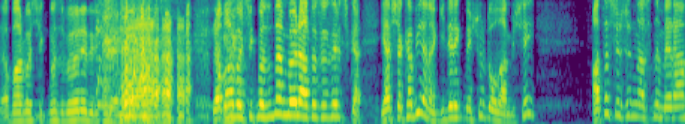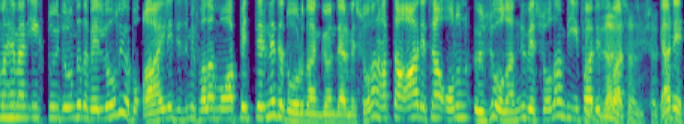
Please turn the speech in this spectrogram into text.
Rabarba çıkması böyledir işte. Rabarba çıkmasından böyle atasözleri çıkar. Ya şaka bir yana giderek meşhur da olan bir şey. Atasözünün aslında meramı hemen ilk duyduğunda da belli oluyor. Bu aile dizimi falan muhabbetlerine de doğrudan göndermesi olan hatta adeta onun özü olan, nüvesi olan bir Çok ifadesi güzel var. bir sözmüş. hakikaten. Yani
